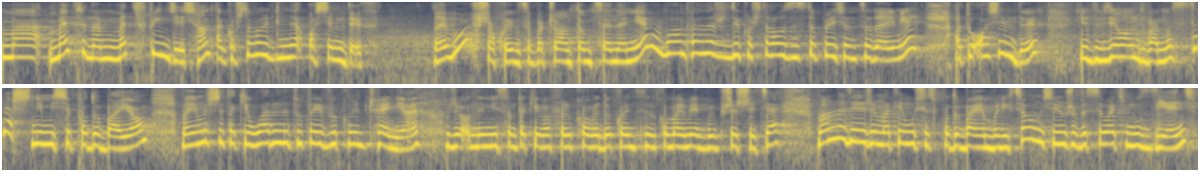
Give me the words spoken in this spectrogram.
ma metr na metr 50, a kosztował jedynie 8 dych. No i byłam w szoku, jak zobaczyłam tą cenę, nie? Bo byłam pewna, że będzie kosztował ze 150 co najmniej, a tu 8 dych, więc wzięłam dwa. No strasznie mi się podobają. Mają jeszcze takie ładne tutaj wykończenie, że one nie są takie wafelkowe do końca, tylko mają jakby przeszycie. Mam nadzieję, że Matiemu się spodobają, bo nie chciało mi się już wysyłać mu zdjęć,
